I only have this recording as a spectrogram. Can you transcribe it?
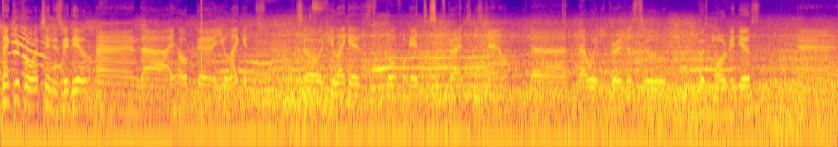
Thank you for watching this video, and uh, I hope uh, you like it. So if you like it, don't forget to subscribe to this channel. Uh, that will encourage us to put more videos. And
